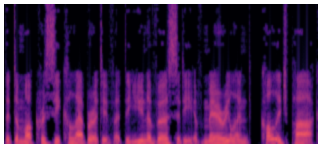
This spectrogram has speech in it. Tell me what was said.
the Democracy Collaborative at the University of Maryland, College Park,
